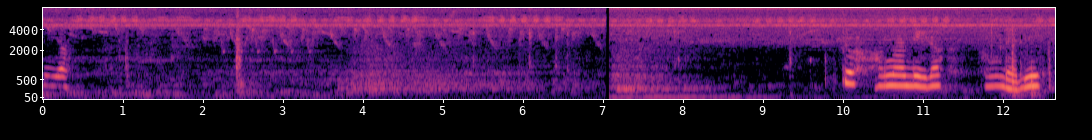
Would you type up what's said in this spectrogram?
bia không ăn gì đâu không để đi.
